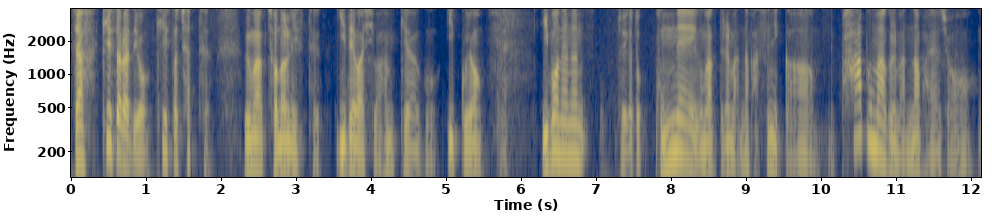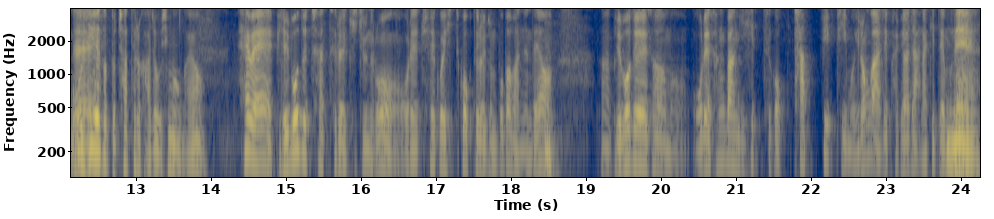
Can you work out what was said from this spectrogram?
자, Kiss the Radio, Kiss the Chart, 음악 저널리스트 이대화 씨와 함께하고 있고요. 네. 이번에는 저희가 또 국내 음악들을 만나봤으니까 팝 음악을 만나봐야죠. 네. 어디에서 또 차트를 가져오신 건가요? 해외 빌보드 차트를 기준으로 올해 최고의 히트곡들을 좀 뽑아봤는데요. 음. 어, 빌보드에서 뭐 올해 상반기 히트곡 Top 50 뭐 이런 거 아직 발표하지 않았기 때문에 네.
